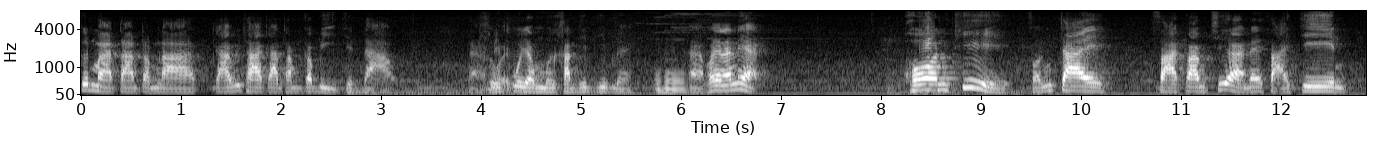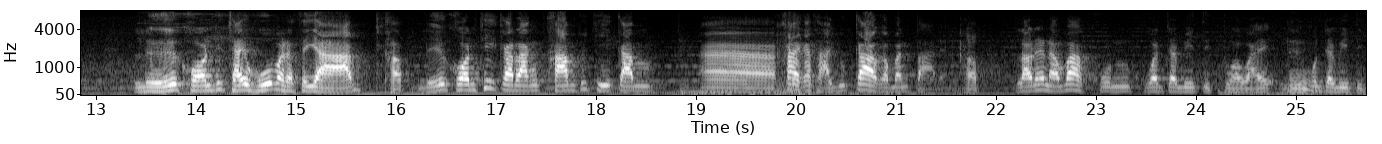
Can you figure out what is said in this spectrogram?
ขึ้นมาตามตำราการวิชาการทำกระบี่เจ็ดดาวอ่าสวยมีผู้ยังมือคันยิบยิบๆเลยอื้อหืออ่าเพราะฉะนั้นเนี่ย คนที่สนใจศาสตร์ความเชื่อในสายจีน หรือคนที่ใช้หูมาตรสยาม ครับ หรือคนที่กำลังทำพิธีกรรมอ่า ค่ายคาถายุคเก้ากับมันตาเนี่ยครับเราแนะนำว่าคุณควรจะมีติดตัวไว้ หรืออมคุณจะมีติด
